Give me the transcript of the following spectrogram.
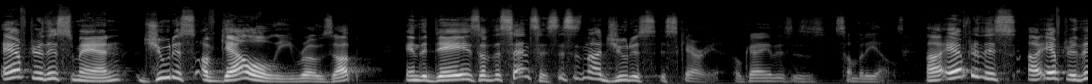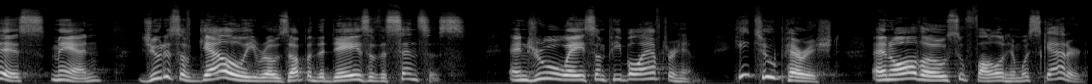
After this man, Judas of Galilee rose up in the days of the census. This is not Judas Iscariot, okay? This is somebody else. Uh, after this, uh, after this man, Judas of Galilee rose up in the days of the census and drew away some people after him. He too perished, and all those who followed him were scattered.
